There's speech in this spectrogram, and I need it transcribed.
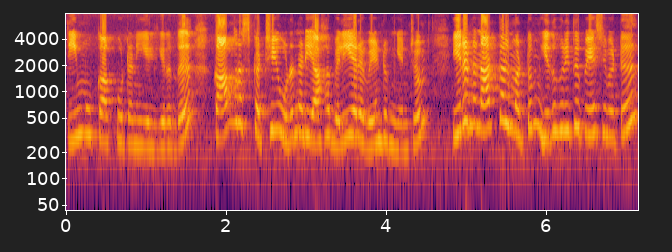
திமுக கூட்டணியில் இருந்து காங்கிரஸ் கட்சி உடனடியாக வெளியேற வேண்டும் என்றும் இரண்டு நாட்கள் மட்டும் இது குறித்து பேசிவிட்டு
